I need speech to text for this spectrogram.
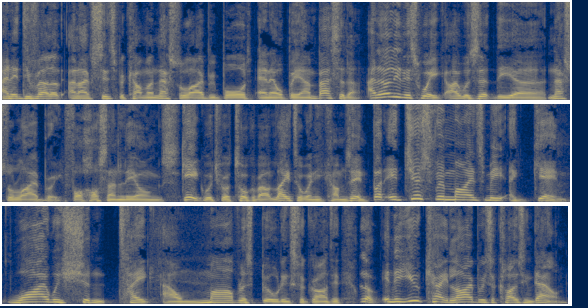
And it developed and i've since become a national library board nlb ambassador. And earlier this week i was at the uh, national library for hossan leong's gig which we'll talk about later when he comes in. But it just reminds me again why we shouldn't take our marvellous buildings for granted. Look in the uk libraries are closing down.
